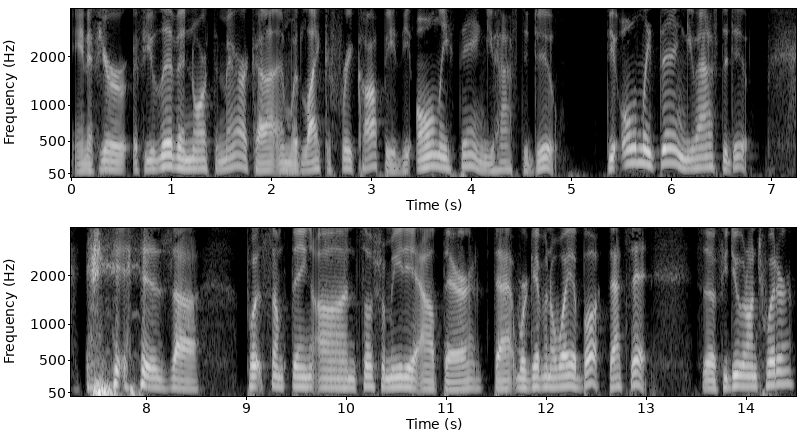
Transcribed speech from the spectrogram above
And if you're if you live in North America and would like a free copy, the only thing you have to do, the only thing you have to do, is uh, put something on social media out there that we're giving away a book. That's it. So if you do it on Twitter,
